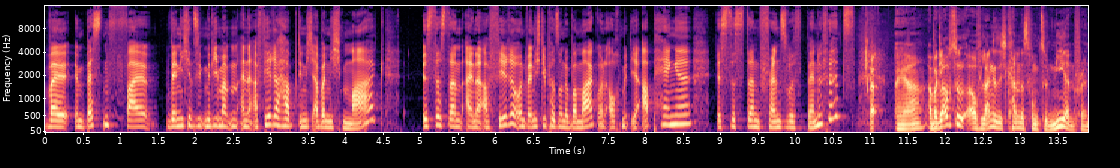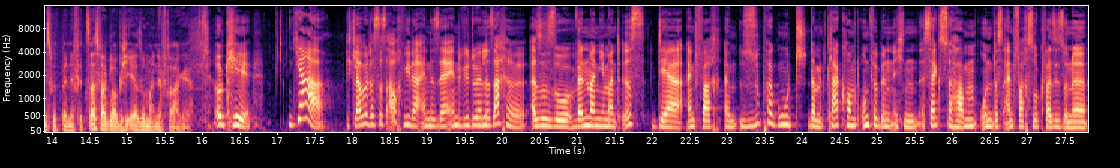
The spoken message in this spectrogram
Weil im besten Fall, wenn ich jetzt mit jemandem eine Affäre habe, den ich aber nicht mag, ist das dann eine Affäre und wenn ich die Person aber mag und auch mit ihr abhänge, ist das dann Friends with Benefits? Ja, aber glaubst du, auf lange Sicht kann das funktionieren, Friends with Benefits? Das war, glaube ich, eher so meine Frage. Okay, ja, ich glaube, das ist auch wieder eine sehr individuelle Sache. Also so, wenn man jemand ist, der einfach ähm, super gut damit klarkommt, unverbindlichen Sex zu haben und das einfach so quasi so eine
